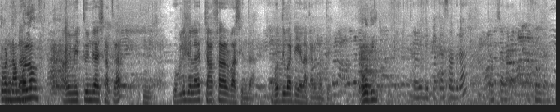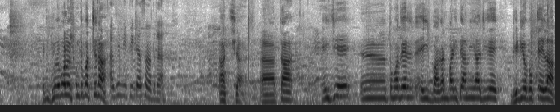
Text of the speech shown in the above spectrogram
তোমার নাম বলো। আমি মৃত্যুঞ্জয় সাঁতরা হুগলি জেলার চাঁপসারার বাসিন্দা বদ্যিবাটি এলাকার মধ্যে। বৌদি? আমি দীপিকা সাঁতরা বাসিন্দা। একটু জোরে বলো শুনতে পাচ্ছে না। আমি দীপিকা সাঁতরা। আচ্ছা তা এই যে তোমাদের এই বাগান বাড়িতে আমি আজকে ভিডিও করতে এলাম।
